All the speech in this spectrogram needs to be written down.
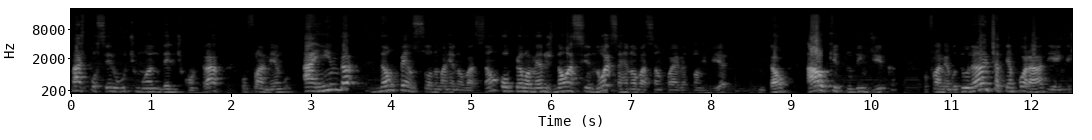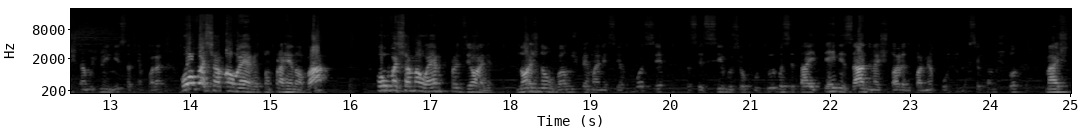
mas por ser o último ano dele de contrato, o Flamengo ainda não pensou numa renovação, ou pelo menos não assinou essa renovação com o Everton Ribeiro. Então, ao que tudo indica, o Flamengo, durante a temporada, e ainda estamos no início da temporada, ou vai chamar o Everton para renovar, ou vai chamar o Everton para dizer: olha, nós não vamos permanecer com você, você siga o seu futuro, você está eternizado na história do Flamengo por tudo que você conquistou, mas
